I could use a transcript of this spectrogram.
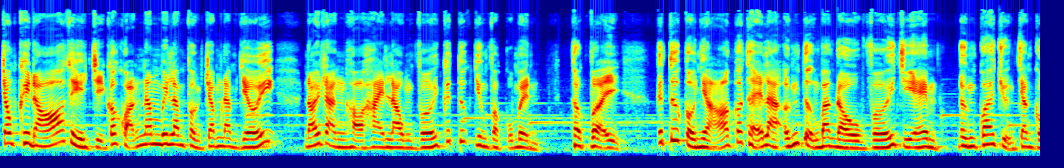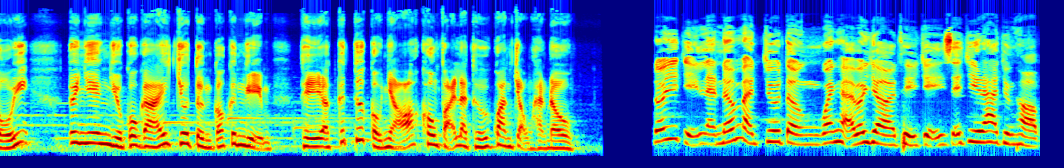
Trong khi đó thì chỉ có khoảng 55% nam giới nói rằng họ hài lòng với kích thước dương vật của mình. Thật vậy, kích thước cậu nhỏ có thể là ấn tượng ban đầu với chị em từng qua chuyện chăn gối. Tuy nhiên, nhiều cô gái chưa từng có kinh nghiệm thì kích thước cậu nhỏ không phải là thứ quan trọng hàng đầu đối với chị là nếu mà chưa từng quan hệ bao giờ thì chị sẽ chia ra hai trường hợp.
